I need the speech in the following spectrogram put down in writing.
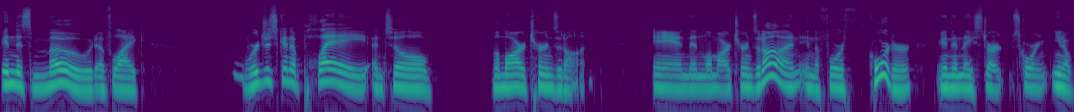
in this mode of like we're just going to play until Lamar turns it on. And then Lamar turns it on in the fourth quarter and then they start scoring, you know,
